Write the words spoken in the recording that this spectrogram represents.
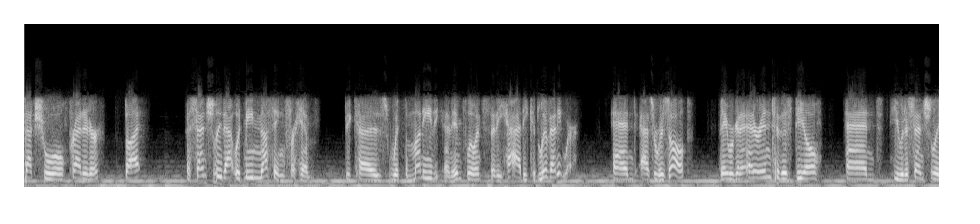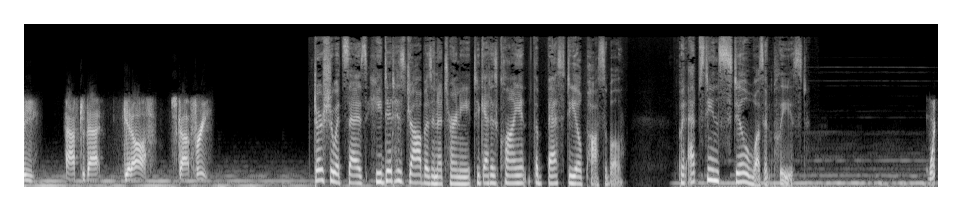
sexual predator, but essentially that would mean nothing for him because with the money and influence that he had, he could live anywhere. And as a result, they were going to enter into this deal and he would essentially, after that, get off scot free. Dershowitz says he did his job as an attorney to get his client the best deal possible. But Epstein still wasn't pleased once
